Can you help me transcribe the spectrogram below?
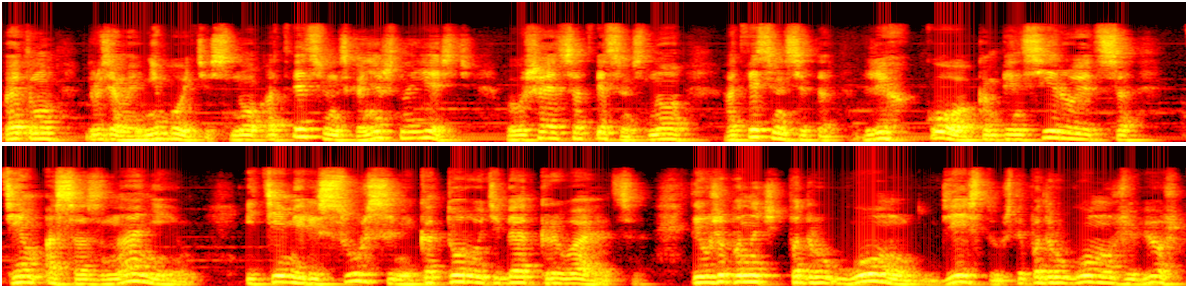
Поэтому, друзья мои, не бойтесь, но ответственность, конечно, есть, повышается ответственность, но ответственность это легко компенсируется тем осознанием, и теми ресурсами, которые у тебя открываются. Ты уже по-другому действуешь, ты по-другому живешь,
